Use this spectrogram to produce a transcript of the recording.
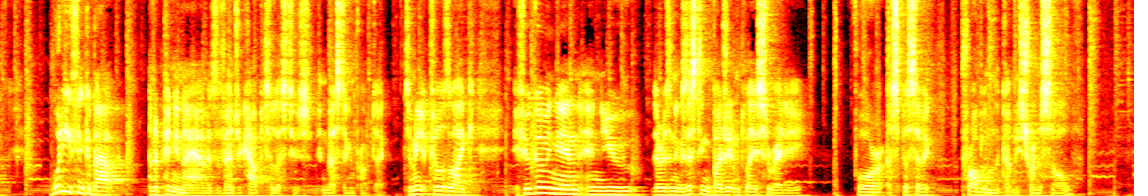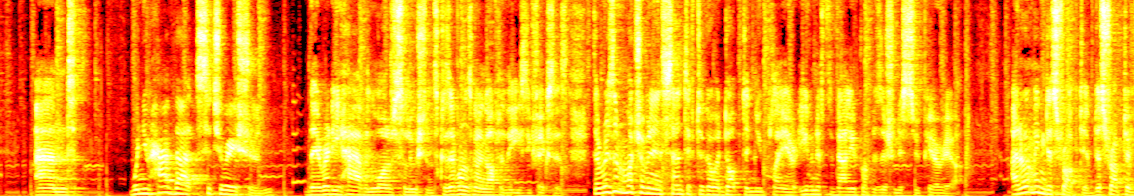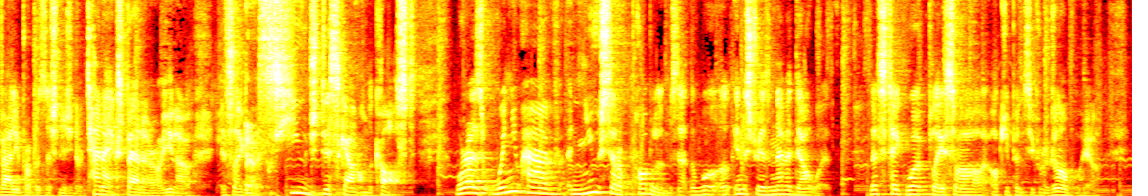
what do you think about an opinion I have as a venture capitalist who's investing in prop tech? To me, it feels like if you're going in and you there is an existing budget in place already for a specific problem the company's trying to solve. And when you have that situation, they already have a lot of solutions because everyone's going after the easy fixes. There isn't much of an incentive to go adopt a new player, even if the value proposition is superior. I don't mean disruptive. Disruptive value proposition is, you know, 10x better, or, you know, it's like a huge discount on the cost. Whereas when you have a new set of problems that the world, industry has never dealt with, let's take workplace uh, occupancy for example here.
